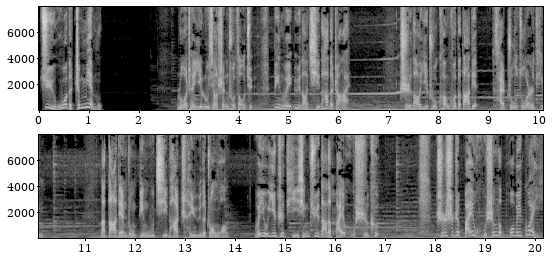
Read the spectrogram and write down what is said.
巨窝的真面目。洛尘一路向深处走去，并未遇到其他的障碍，直到一处宽阔的大殿，才驻足而停。那大殿中并无其他沉郁的装潢，唯有一只体型巨大的白虎石刻。只是这白虎生的颇为怪异，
